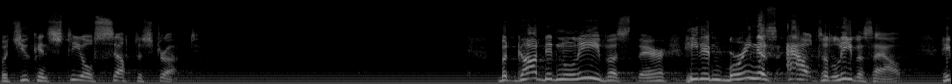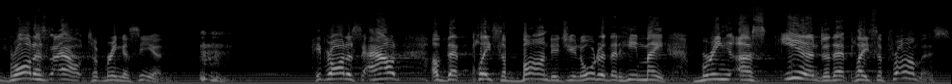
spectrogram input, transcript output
but you can still self destruct. But God didn't leave us there. He didn't bring us out to leave us out. He brought us out to bring us in. he brought us out of that place of bondage in order that He may bring us into that place of promise.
